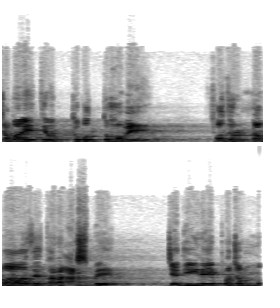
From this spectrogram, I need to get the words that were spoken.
জমায়েতে ঐক্যবদ্ধ হবে। ফজর নামাজে তারা আসবে। যেদিন এই প্রজন্ম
